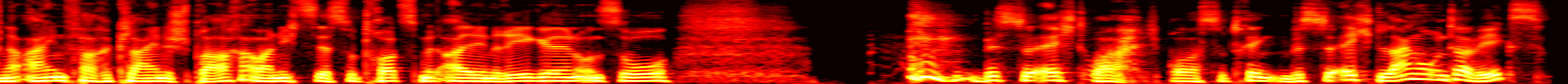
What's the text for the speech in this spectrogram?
Eine einfache kleine Sprache, aber nichtsdestotrotz mit all den Regeln und so bist du echt, oh, ich brauche was zu trinken, bist du echt lange unterwegs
